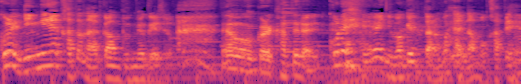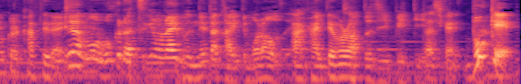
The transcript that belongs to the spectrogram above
これ人間が勝たなあかん文脈でしょ。いやもうこれ勝てない。これ AI に負けてたらもはや何も勝てへん。これ勝てない。じゃあもう僕ら次のライブにネタ書いてもらおうぜ。あ書いてもらおう。チャット GPT 確かに。ボケ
